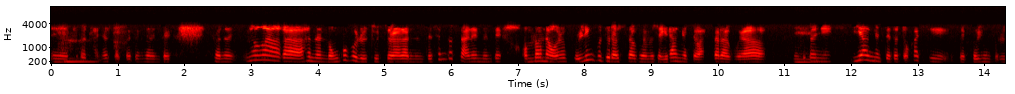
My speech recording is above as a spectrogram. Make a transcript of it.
예, 음. 주로 다녔었거든요. 근데 저는 형아가 하는 농구부를 둘 줄 알았는데 생각도 안 했는데 엄마 나 오늘 볼링부 들었어 그러면서 1학년 때 왔더라고요. 네. 그러더니 2학년 때도 똑같이 이제 볼링부를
